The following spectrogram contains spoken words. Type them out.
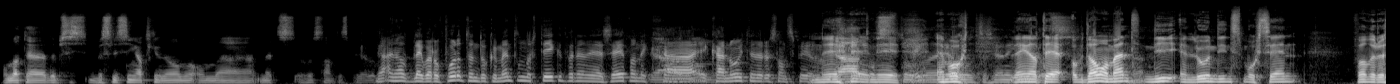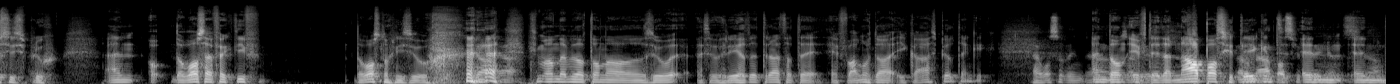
omdat hij de bes- beslissing had genomen om eh, met Rusland te spelen. Ja, en hij had blijkbaar op voorhand een document ondertekend waarin hij zei van ik, Ja, ga, dan- ik ga nooit in Rusland spelen. Nee, Ja, was- nee. Hij mocht- Ik denk dat hij op dat moment Ja. niet in loondienst mocht zijn van de Russische ploeg. En oh, dat was effectief... Dat was nog niet zo. Ja, ja. Die man hebben dat dan al zo, zo geregeld uiteraard, dat hij, hij heeft wel nog dat EK gespeeld, denk ik. Hij was erin. ja, en dan er heeft hij daarna pas Daarna getekend, pas getekend, in, in,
